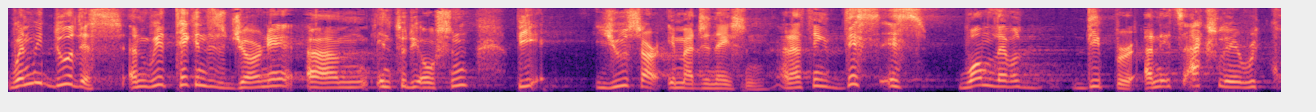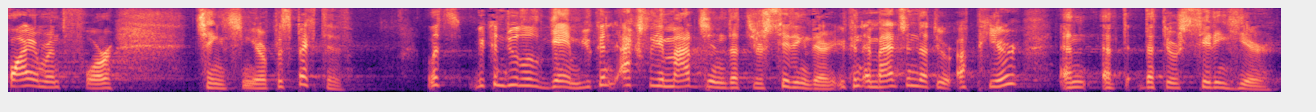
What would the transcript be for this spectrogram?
when we do this and we're taking this journey um, into the ocean, we use our imagination. And I think this is one level deeper, and it's actually a requirement for changing your perspective. Let's, we can do a little game. You can actually imagine that you're sitting there. You can imagine that you're up here and, and that you're sitting here.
